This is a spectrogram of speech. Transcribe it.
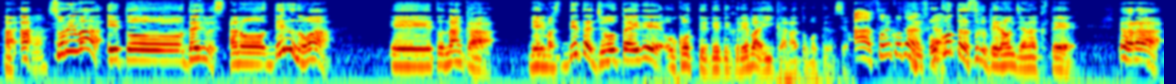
はい。あ、それは、えっ、と、大丈夫です。あの、出るのは、えっ、と、なんか、やります。出た状態で怒って出てくればいいかなと思ってるんですよ。あ、そういうことなんですか？怒ったらすぐペロンじゃなくて、だから、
